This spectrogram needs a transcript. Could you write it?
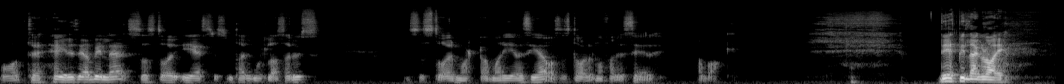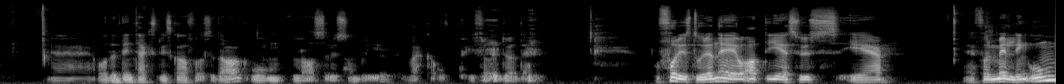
Og til høyre side av bildet så står Jesus som tar imot Lasarus. Og så står Martha og Maria ved sida, og så står det noen fariseere bak. Det er et bilde jeg er glad i. Eh, og det er den teksten vi skal ha for oss i dag, om Lasarus som blir vekka opp fra de døde. Og Forhistorien er jo at Jesus er, får melding om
